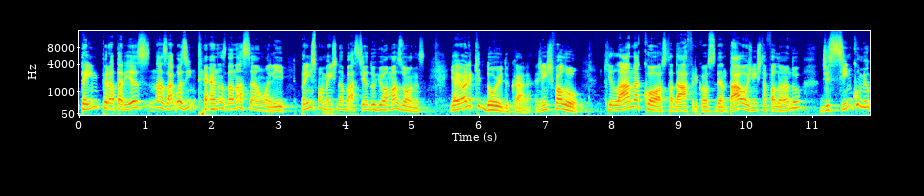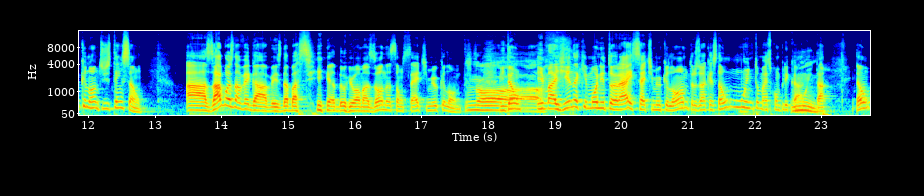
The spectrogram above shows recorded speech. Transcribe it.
tem piratarias nas águas internas da nação ali, principalmente na bacia do rio Amazonas. E aí, olha que doido, cara. A gente falou que lá na costa da África Ocidental, a gente está falando de 5 mil quilômetros de extensão. As águas navegáveis da bacia do rio Amazonas são 7 mil quilômetros. Nossa. Então, imagina que monitorar esses 7 mil quilômetros é uma questão muito mais complicada, Muito. tá? Então,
